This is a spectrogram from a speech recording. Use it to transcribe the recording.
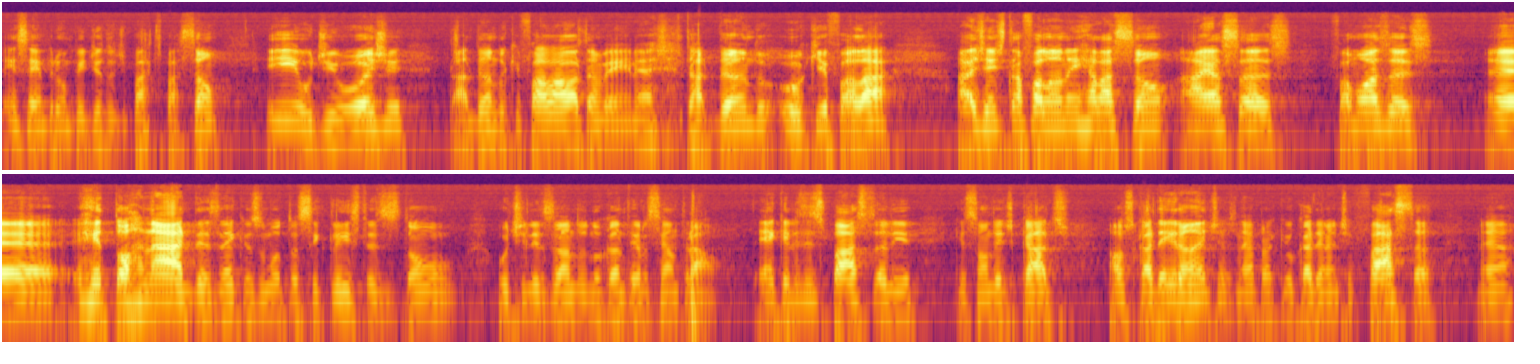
tem sempre um pedido de participação. E o de hoje está dando o que falar lá também, né? Está dando o que falar. A gente está falando em relação a essas famosas é, retornadas né, que os motociclistas estão utilizando no canteiro central. Tem aqueles espaços ali que são dedicados aos cadeirantes, né, para que o cadeirante faça, né,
